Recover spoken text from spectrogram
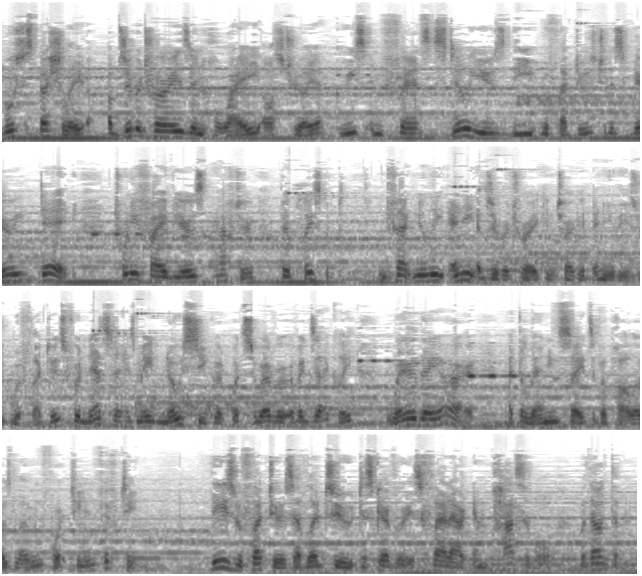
Most especially, observatories in Hawaii, Australia, Greece, and France still use the reflectors to this very day, 25 years after their placement. In fact, nearly any observatory can target any of these reflectors, for NASA has made no secret whatsoever of exactly where they are at the landing sites of Apollos 11, 14, and 15. These reflectors have led to discoveries flat out impossible without them.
